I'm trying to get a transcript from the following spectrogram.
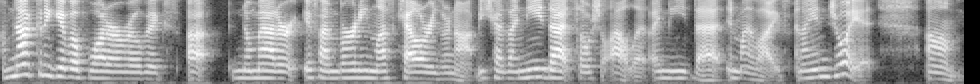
I'm not going to give up water aerobics. Uh, no matter if I'm burning less calories or not, because I need that social outlet. I need that in my life, and I enjoy it. Um,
